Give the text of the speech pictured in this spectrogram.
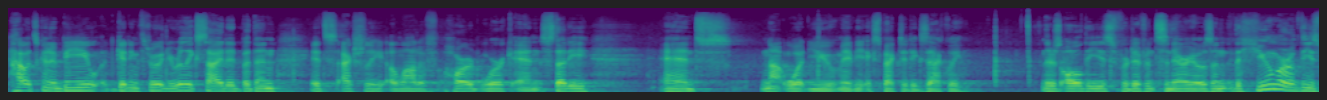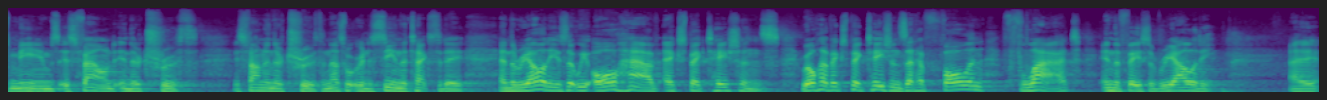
how it's going to be getting through it and you're really excited but then it's actually a lot of hard work and study and not what you maybe expected exactly there's all these for different scenarios. And the humor of these memes is found in their truth. Is found in their truth. And that's what we're going to see in the text today. And the reality is that we all have expectations. We all have expectations that have fallen flat in the face of reality. I,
